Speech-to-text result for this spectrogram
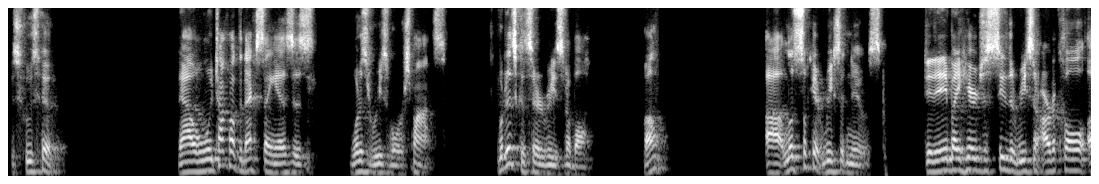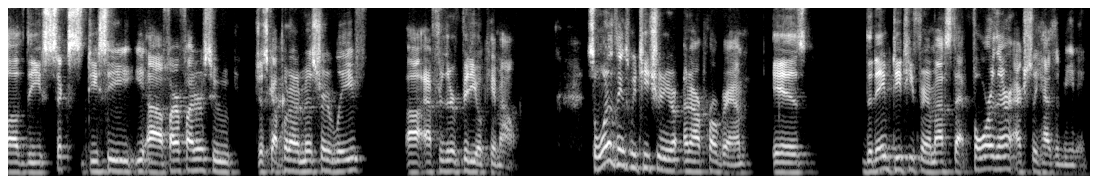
is who's who. Now, when we talk about the next thing is, is what is a reasonable response? What is considered reasonable? Well, uh, let's look at recent news. Did anybody here just see the recent article of the six DC uh, firefighters who just got put on administrative leave uh, after their video came out? So one of the things we teach you in, your, in our program is the name DT4 EMS, that four in there actually has a meaning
